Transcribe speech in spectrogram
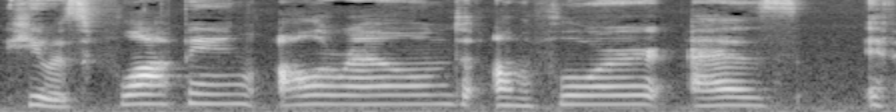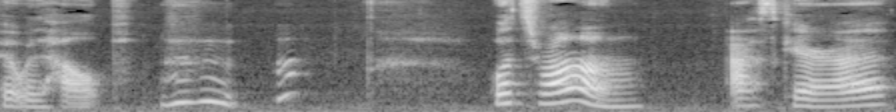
He was flopping all around on the floor as if it would help. What's wrong? asked Kara.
